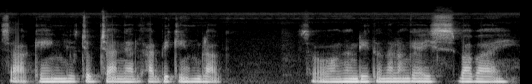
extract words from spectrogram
sa aking YouTube channel, RB King Vlog. So, hanggang dito na lang guys. Bye-bye.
